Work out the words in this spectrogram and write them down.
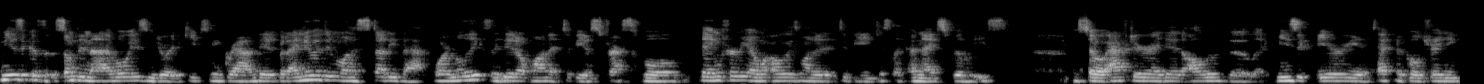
music is something that I've always enjoyed. It keeps me grounded, but I knew I didn't want to study that formally because I didn't want it to be a stressful thing for me. I always wanted it to be just like a nice release. So after I did all of the like music theory and technical training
